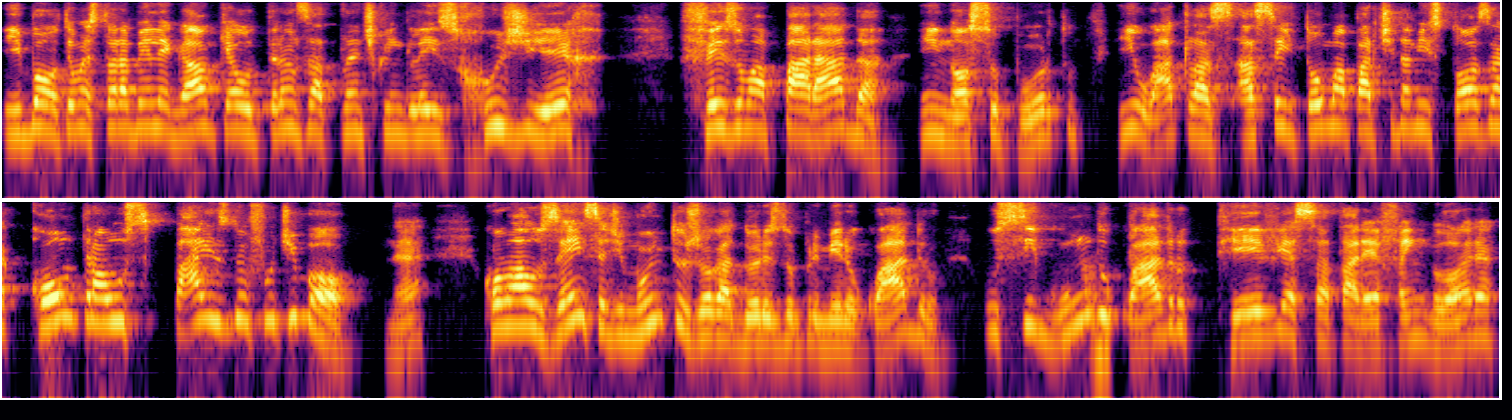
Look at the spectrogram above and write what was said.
E bom, tem uma história bem legal que é o transatlântico inglês Rougier fez uma parada em nosso porto e o Atlas aceitou uma partida amistosa contra os pais do futebol, né? Com a ausência de muitos jogadores do primeiro quadro, o segundo quadro teve essa tarefa inglória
